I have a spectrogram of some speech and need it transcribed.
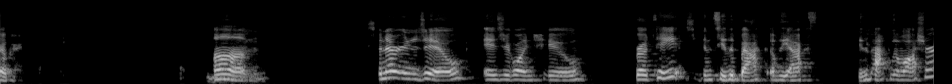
Okay. Um, so now what you're going to do is you're going to rotate so you can see the back of the ax the back of the washer.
